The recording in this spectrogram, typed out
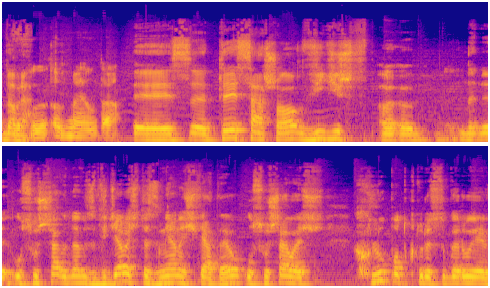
Dobra. od męta. Y, Ty, Saszo, widzisz, usłysza, no, widziałeś te zmiany świateł, usłyszałeś chlupot, który sugeruje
